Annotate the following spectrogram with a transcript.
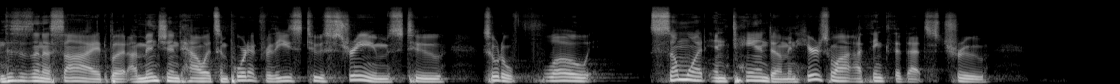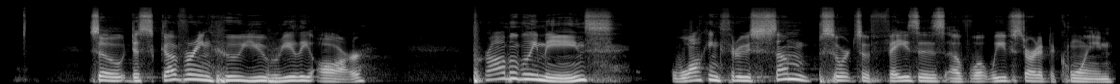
And this is an aside, but I mentioned how it's important for these two streams to sort of flow somewhat in tandem. And here's why I think that that's true. So, discovering who you really are probably means walking through some sorts of phases of what we've started to coin,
